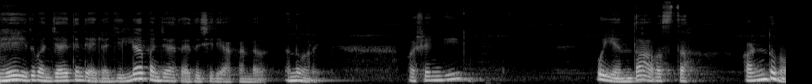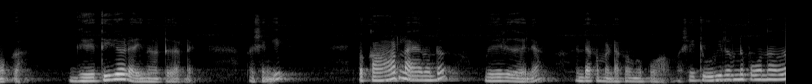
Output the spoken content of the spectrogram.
ഏ ഇത് പഞ്ചായത്തിന്റെ അല്ല ജില്ലാ പഞ്ചായത്താണ് ഇത് ശരിയാക്കേണ്ടത് എന്ന് പറയും. പക്ഷേങ്കിൽ ഓ എന്താ അവസ്ഥ? കണ്ടു നോക്കുക ഗതികേടായി നാട്ടുകാരുടെ. പക്ഷേങ്കിൽ ഇപ്പോൾ കാറിലായതുകൊണ്ട് വീഴുകയില്ല. ഉണ്ടാക്കം മണ്ടക്കം അങ്ങ് പോകാം പക്ഷേ ടൂ വീലറിന് പോകുന്നത്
